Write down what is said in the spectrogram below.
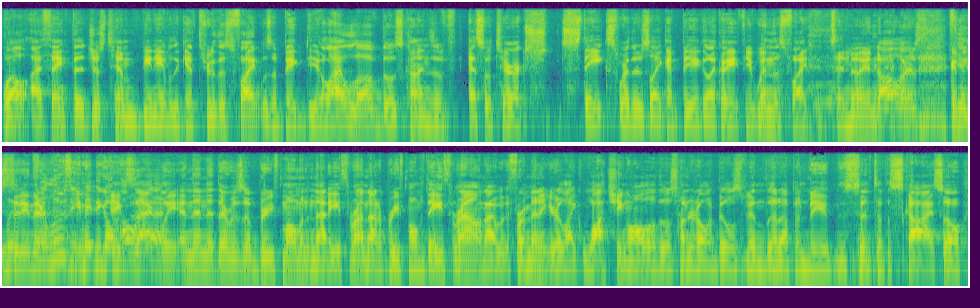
Well, I think that just him being able to get through this fight was a big deal. I love those kinds of esoteric stakes where there's like a big, like, hey, if you win this fight, $10 million could be lo- sitting there. if you lose it, you may be going home, Exactly. yeah. And then there was a brief moment in that eighth round, not a brief moment, the eighth round, I, for a minute, you're like watching all of those $100 bills being lit up and be sent to the sky. So,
